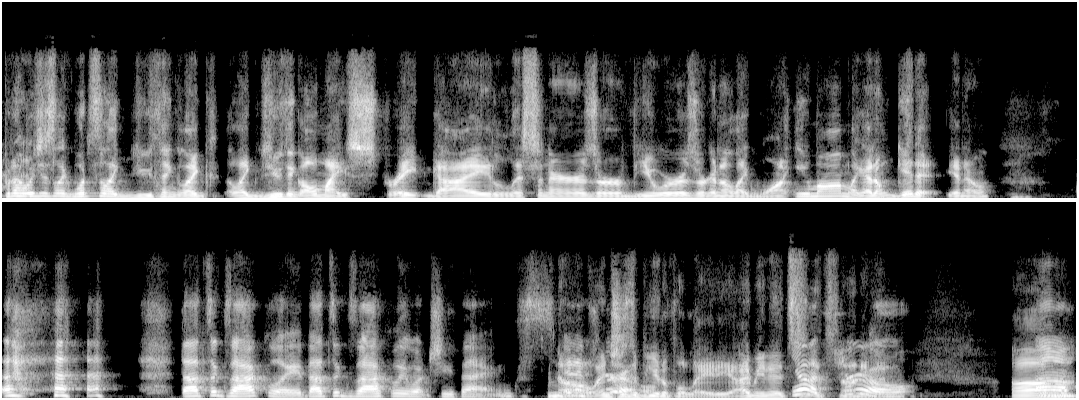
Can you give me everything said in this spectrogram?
but I was just like, what's like? Do you think like like do you think all my straight guy listeners or viewers are gonna like want you, mom? Like I don't get it, you know. that's exactly that's exactly what she thinks. No, it's and, she's a beautiful lady. I mean, it's yeah, it's true. not even. Um, Um,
